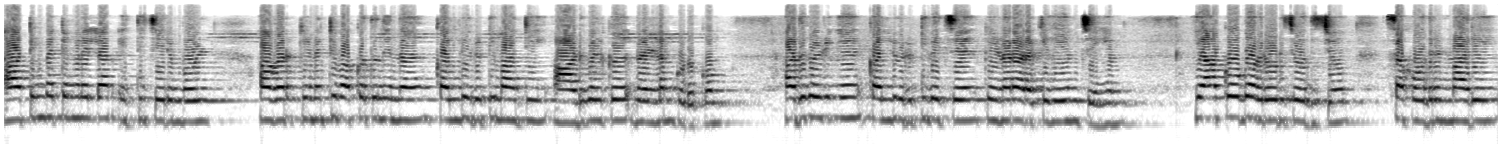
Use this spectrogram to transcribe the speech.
ആട്ടിൻപറ്റങ്ങളെല്ലാം എത്തിച്ചേരുമ്പോൾ അവർ കിണറ്റുവക്കത്തു നിന്ന് കല്ലുരുട്ടി മാറ്റി ആടുകൾക്ക് വെള്ളം കൊടുക്കും. അത് കഴിഞ്ഞ് കല്ലുരുട്ടി വെച്ച് കിണർ അടയ്ക്കുകയും ചെയ്യും. യാക്കോബ് അവരോട് ചോദിച്ചു സഹോദരന്മാരെ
